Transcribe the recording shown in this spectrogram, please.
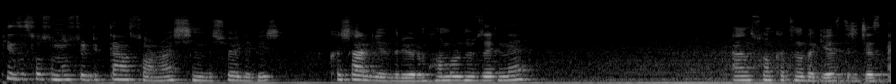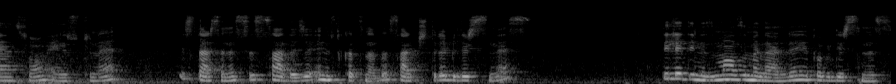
Pizza sosunu sürdükten sonra şimdi şöyle bir kaşar gezdiriyorum hamurun üzerine. En son katını da gezdireceğiz en son en üstüne. İsterseniz siz sadece en üst katına da serpiştirebilirsiniz. Dilediğiniz malzemelerle yapabilirsiniz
